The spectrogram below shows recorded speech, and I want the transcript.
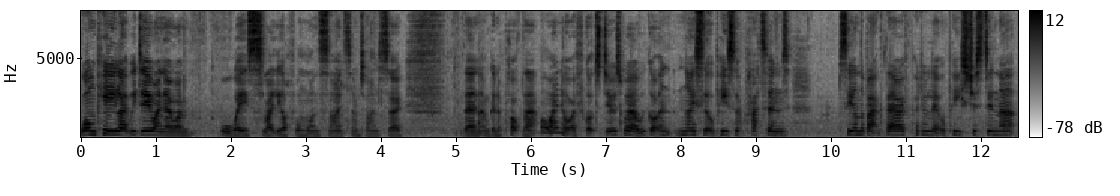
wonky like we do. I know I'm always slightly off on one side sometimes. So then I'm going to pop that. Oh I know what I forgot to do as well. We've got a nice little piece of patterned see on the back there I've put a little piece just in that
